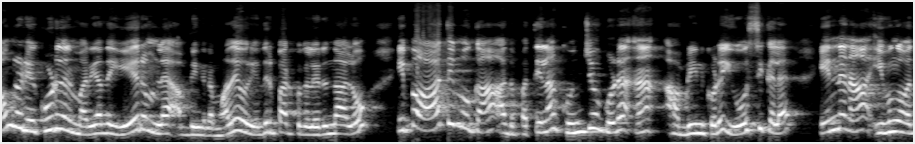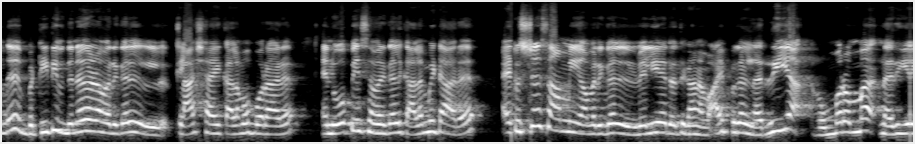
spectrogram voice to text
அவங்களுடைய கூடுதல் மரியாதை ஏறும்ல அப்படிங்கிற மாதிரி ஒரு எதிர்பார்ப்புகள் இருந்தாலும் இப்போ அதிமுக அதை பத்திலாம் கொஞ்சம் கூட அப்படின்னு கூட யோசிக்கல. என்னன்னா இவங்க வந்து இப்ப டிடிவி தினகரன் அவர்கள் கிளாஷ் ஆகி கிளம்ப போறாரு. அண்ட் ஓபிஎஸ் அவர்கள் கிளம்பிட்டாரு. கிருஷ்ணசாமி அவர்கள் வெளியேறதுக்கான வாய்ப்புகள் நிறைய ரொம்ப ரொம்ப நிறைய.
